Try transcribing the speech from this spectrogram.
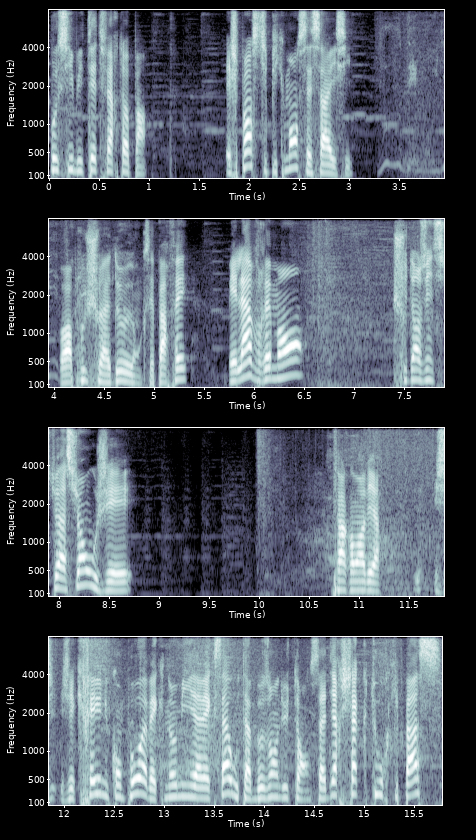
possibilité de faire top 1. Et je pense typiquement c'est ça ici. Bon, en plus, je suis à 2, donc c'est parfait. Mais là, vraiment, je suis dans une situation où j'ai... Enfin, comment dire J'ai créé une compo avec Nomi avec ça où tu as besoin du temps. C'est-à-dire, chaque tour qui passe,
